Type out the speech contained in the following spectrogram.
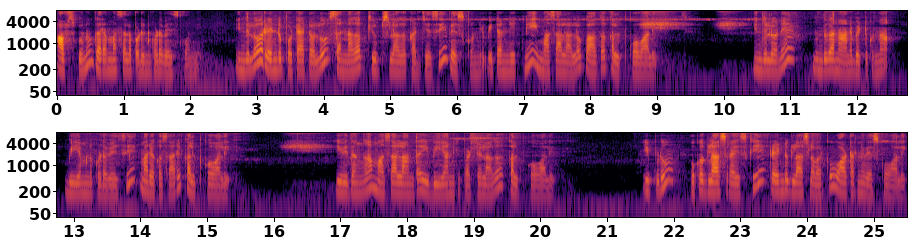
హాఫ్ స్పూను గరం మసాలా పొడిని కూడా వేసుకోండి. ఇందులో రెండు పొటాటోలు సన్నగా క్యూబ్స్ లాగా కట్ చేసి వేసుకోండి. వీటన్నిటిని ఈ మసాలాలో బాగా కలుపుకోవాలి. ఇందులోనే ముందుగా నానబెట్టుకున్న బియ్యంను కూడా వేసి మరొకసారి కలుపుకోవాలి. ఈ విధంగా మసాలా అంతా ఈ బియ్యానికి పట్టేలాగా కలుపుకోవాలి. ఇప్పుడు ఒక గ్లాస్ రైస్కి రెండు గ్లాసుల వరకు వాటర్ని వేసుకోవాలి.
